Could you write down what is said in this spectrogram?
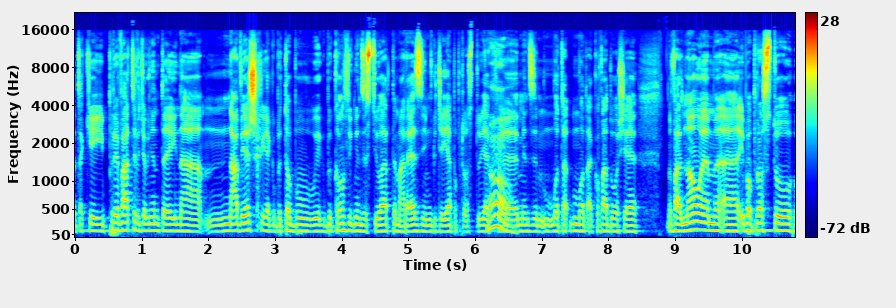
e, takiej prywaty wyciągniętej na, na wierzch. Jakby to był jakby konflikt między Stewartem a Rezim, gdzie ja po prostu jak O. e, między młota, młota kowadło się walnąłem i po prostu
